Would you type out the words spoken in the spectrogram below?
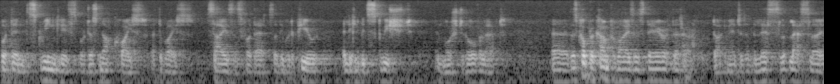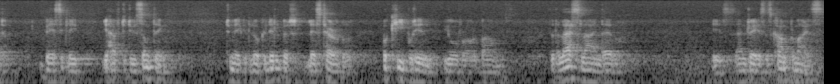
but then the screen glyphs were just not quite at the right sizes for that, so they would appear a little bit squished and mushed and overlapped. Uh, there's a couple of compromises there that are documented in the last, last slide. Basically, you have to do something to make it look a little bit less terrible, but keep within the overall bounds. So the last line then is Andreas's compromise.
